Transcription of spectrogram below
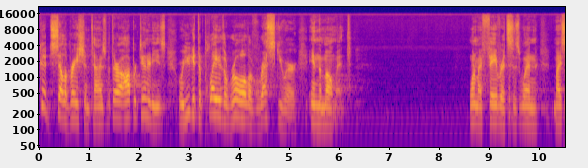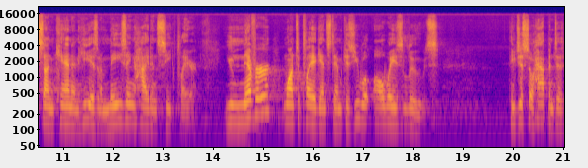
good celebration times, but there are opportunities where you get to play the role of rescuer in the moment. One of my favorites is when my son Cannon, he is an amazing hide and seek player. You never want to play against him because you will always lose. He just so happened to,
